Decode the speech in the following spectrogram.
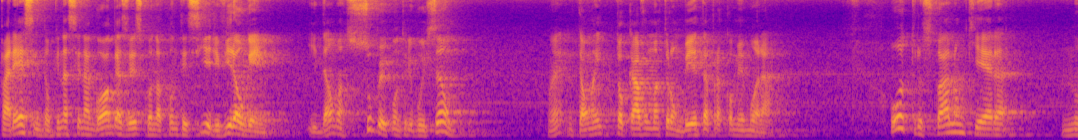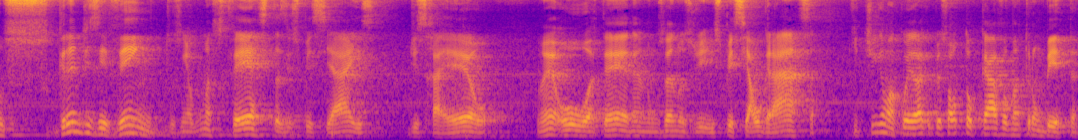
parece então que na sinagoga, às vezes, quando acontecia de vir alguém e dar uma super contribuição, é? então aí tocava uma trombeta para comemorar. Outros falam que era nos grandes eventos, em algumas festas especiais, de Israel, é? ou até né, nos anos de especial graça, que tinha uma coisa lá que o pessoal tocava uma trombeta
